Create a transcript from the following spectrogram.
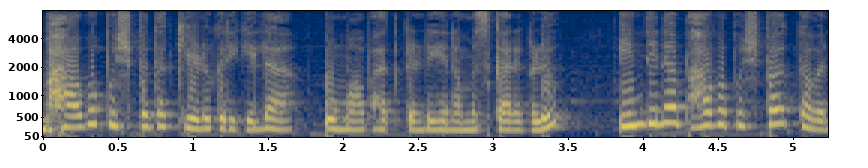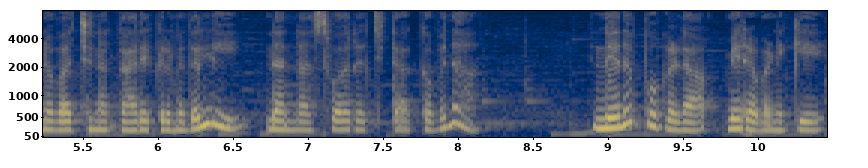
ಭಾವಪುಷ್ಪದ ಕೇಳುಗರಿಗೆಲ್ಲ ಉಮಾ ಭಾತ್ಕಂಡೆಯ ನಮಸ್ಕಾರಗಳು. ಇಂದಿನ ಭಾವಪುಷ್ಪ ಕವನ ವಾಚನ ಕಾರ್ಯಕ್ರಮದಲ್ಲಿ ನನ್ನ ಸ್ವರಚಿತ ಕವನ, ನೆನಪುಗಳ ಮೆರವಣಿಗೆ.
